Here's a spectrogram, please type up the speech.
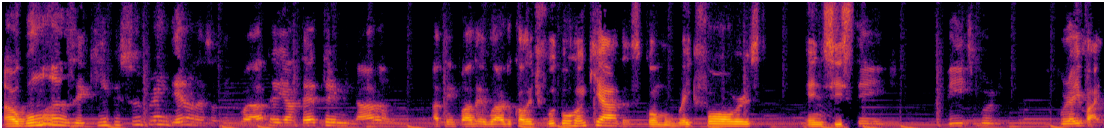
Algumas equipes surpreenderam nessa temporada e até terminaram a temporada regular do college football ranqueadas, como Wake Forest, NC State, Pittsburgh e por aí vai.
